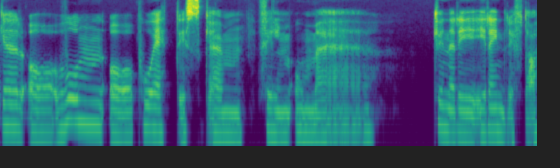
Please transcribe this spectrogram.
vakker og vond og poetisk um, film om uh, kvinner i, i reindrifta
